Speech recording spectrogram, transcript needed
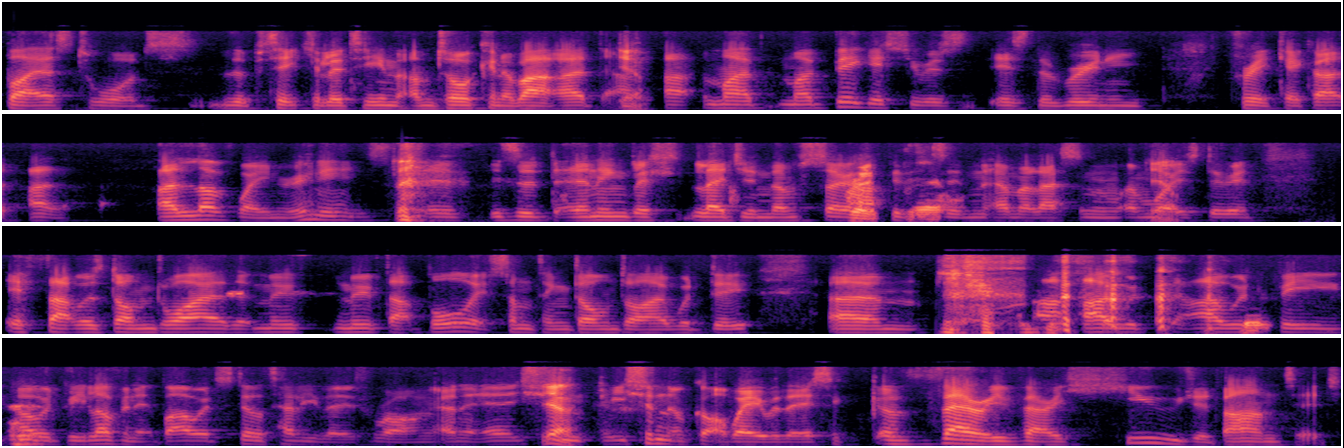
biased towards the particular team that I'm talking about. I, Yeah. I, I, my my big issue is is the Rooney free kick. I I, I love Wayne Rooney. He's, he's a, an English legend. I'm so Great happy that he's in MLS and, and what he's doing. If that was Dom Dwyer that moved moved that ball, it's something Dom Dwyer would do. Um, I, I would I would be I would be loving it, but I would still tell you that it's wrong, and it, it shouldn't he shouldn't have got away with it. It's a, a very very huge advantage.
